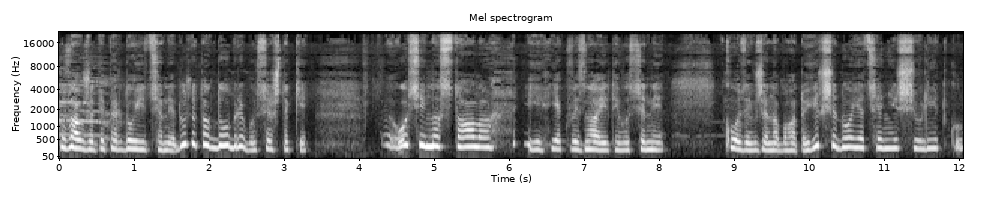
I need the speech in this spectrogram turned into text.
коза вже тепер доїться не дуже так добре, бо все ж таки осінь настала, і, як ви знаєте, восени кози вже набагато гірше дояться, ніж влітку.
